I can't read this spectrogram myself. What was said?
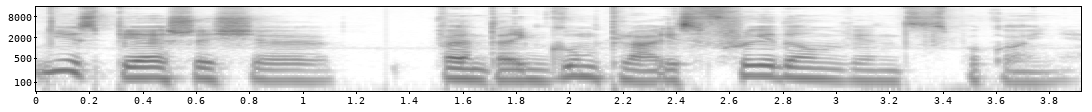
nie spieszy się, pamiętaj, Gumpla is freedom, więc spokojnie.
